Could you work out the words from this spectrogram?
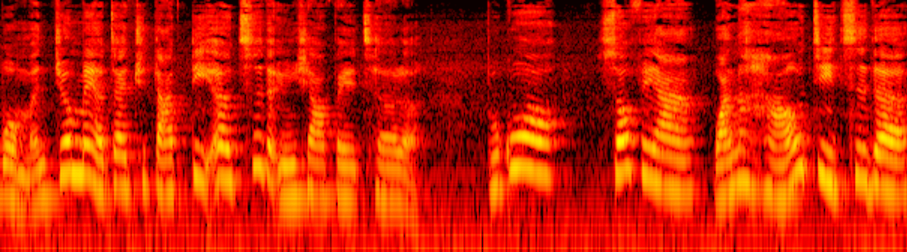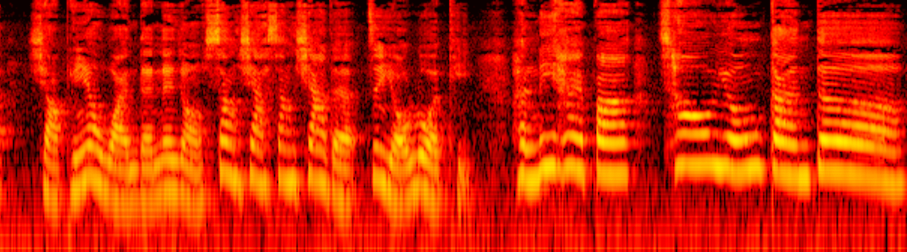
我们就没有再去搭第二次的云霄飞车了。不过，Sophia 玩了好几次的小朋友玩的那种上下上下的自由落体，很厉害吧？超勇敢的。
